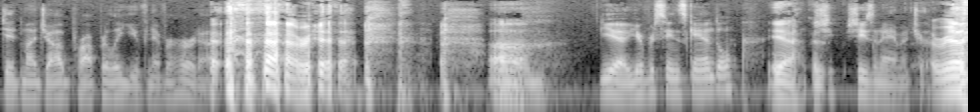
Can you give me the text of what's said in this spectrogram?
did my job properly, you've never heard of. um, yeah, you ever seen Scandal? yeah. She, she's an amateur. Really?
